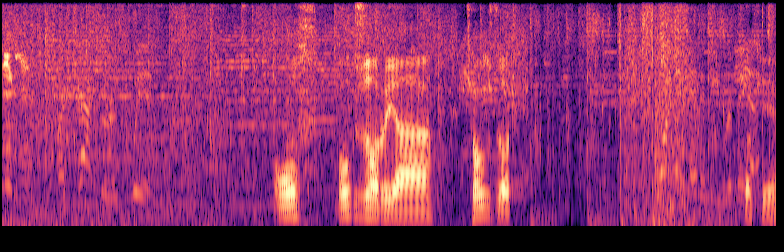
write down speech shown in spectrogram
Pardon. Of çok zor ya. Çok zor. Çok iyi.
